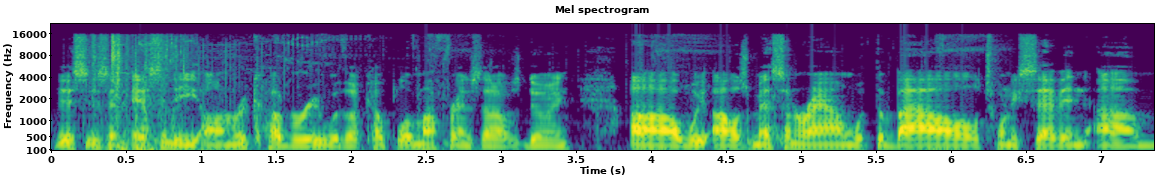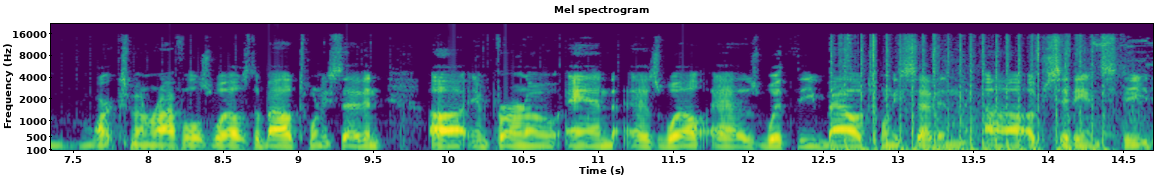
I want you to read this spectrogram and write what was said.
this is an S&D on recovery with a couple of my friends that I was doing. Uh, we, I was messing around with the BAL 27 um, marksman rifle as well as the BAL 27 Inferno and as well as with the BAL 27 uh, Obsidian Steed.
